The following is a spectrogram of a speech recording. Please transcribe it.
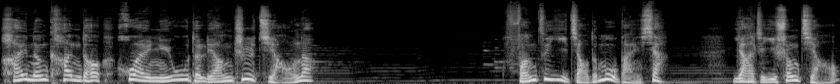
还能看到坏女巫的两只脚呢。”房子一角的木板下，压着一双脚，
